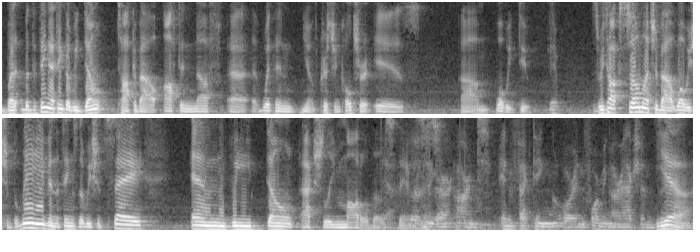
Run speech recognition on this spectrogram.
But but the thing I think that we don't talk about often enough uh, within you know Christian culture is um, what we do. Yep. So we talk so much about what we should believe and the things that we should say, and we don't actually model those If things. those things aren't, aren't infecting or informing our actions. Yeah.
